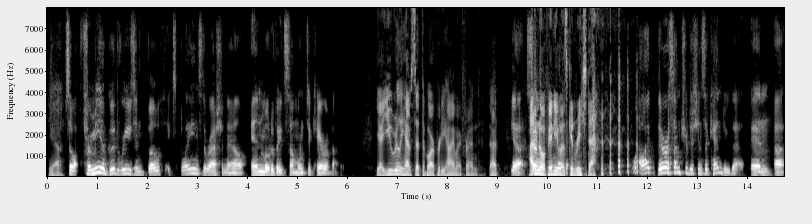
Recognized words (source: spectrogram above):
Yeah. So for me, a good reason both explains the rationale and motivates someone to care about it. Yeah. You really have set the bar pretty high, my friend. That Yeah. I don't know if any of us can reach that. well, I, there are some traditions that can do that, and Mm. uh,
